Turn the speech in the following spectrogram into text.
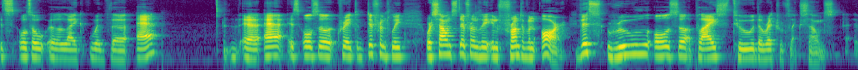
is also uh, like with the uh, ä is also created differently or sounds differently in front of an r. This rule also applies to the retroflex sounds uh,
